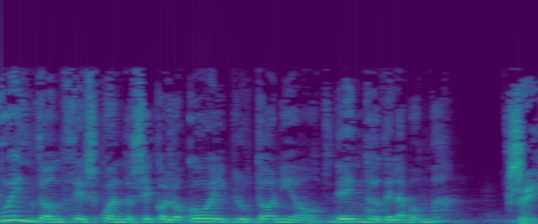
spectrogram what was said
¿Fue entonces cuando se colocó el plutonio dentro de la bomba? Sí.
